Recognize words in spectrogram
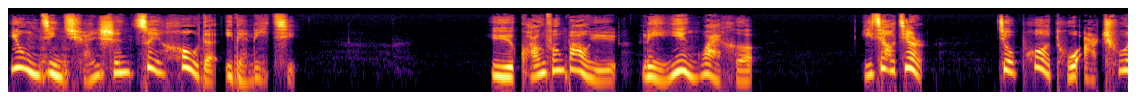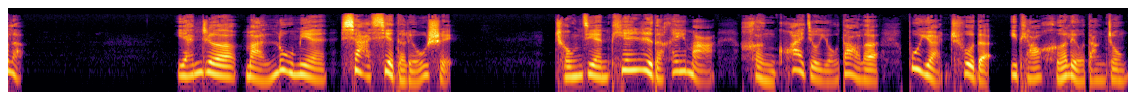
用尽全身最后的一点力气，与狂风暴雨里应外合，一较劲儿，就破土而出了。沿着满路面下泻的流水，重见天日的黑马很快就游到了不远处的一条河流当中。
